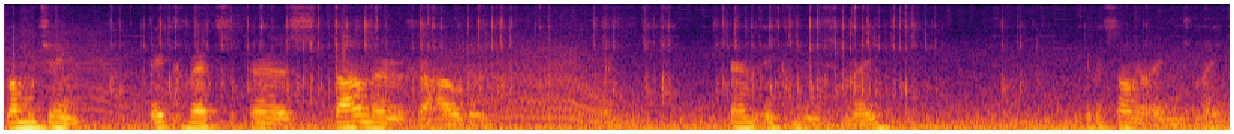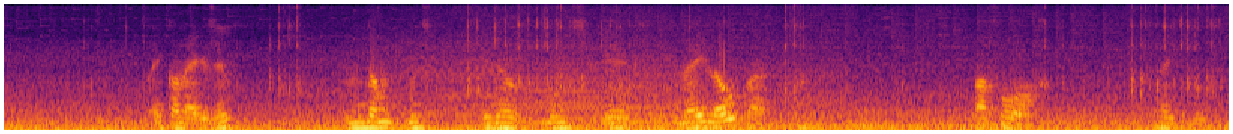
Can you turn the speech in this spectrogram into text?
Waar moet je heen? Ik werd uh, staande gehouden. En ik moest mee. Ik werd staande en ik moest mee. Maar ik kan nergens in. Dan moet, moet ik meelopen. Waarvoor? Weet ik niet.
